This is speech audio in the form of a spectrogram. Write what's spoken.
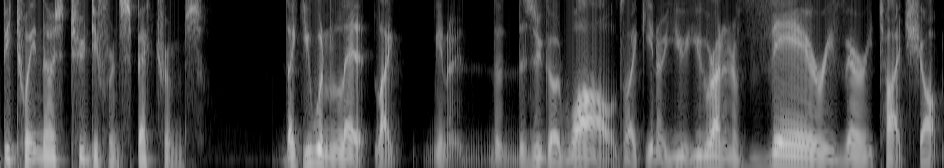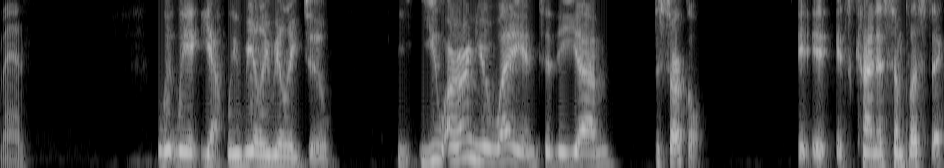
between those two different spectrums. Like you wouldn't let like you know the the zoo go wild. Like you know you you run in a very very tight shop, man. We, we yeah we really really do. You earn your way into the um, the circle. It, it, it's kind of simplistic.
